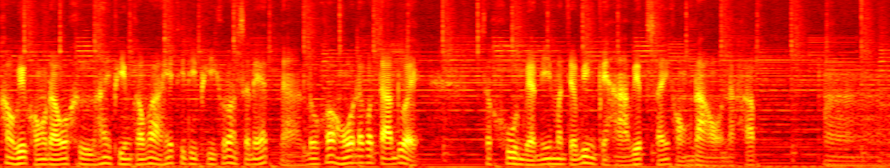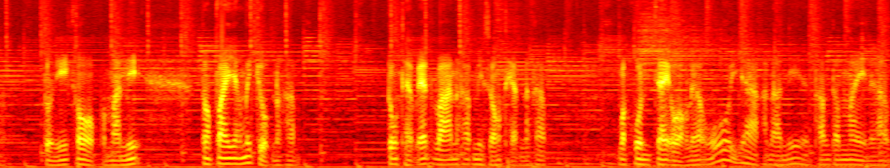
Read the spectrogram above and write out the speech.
เข้าเว็บของเราก็คือให้พิมพ์คำว่า http colon slash นะ local host แล้วก็ตามด้วยสกูลแบบนี้มันจะวิ่งไปหาเว็บไซต์ของเรานะครับตัวนี้ก็ประมาณนี้ ต่อไปยังไม่จบนะครับ ตรงแถบ advanced นะครับ มี 2 แถบนะครับบางคนใจออกแล้ว โอ้ยากขนาดนี้ทำทำไมนะครับ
